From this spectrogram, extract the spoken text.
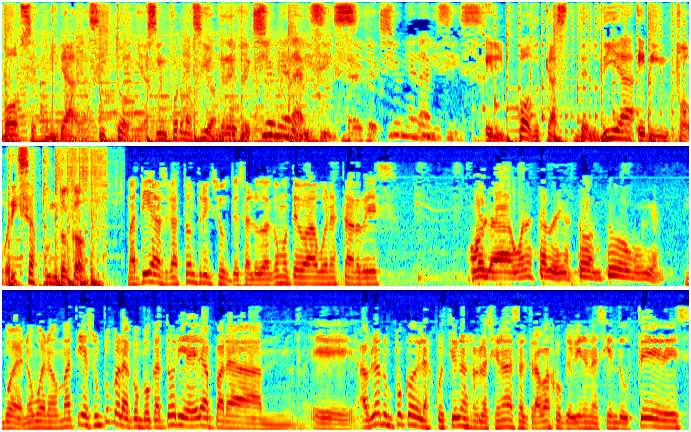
Voces, miradas, historias, información, reflexión y análisis. Reflexión y análisis. El podcast del día en infobrisas.com. Matías, Gastón Trixuk te saluda. ¿Cómo te va? Buenas tardes. Hola, buenas tardes Gastón, todo muy bien. Bueno, bueno, Matías, un poco la convocatoria era para mm, eh, hablar un poco de las cuestiones relacionadas al trabajo que vienen haciendo ustedes,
